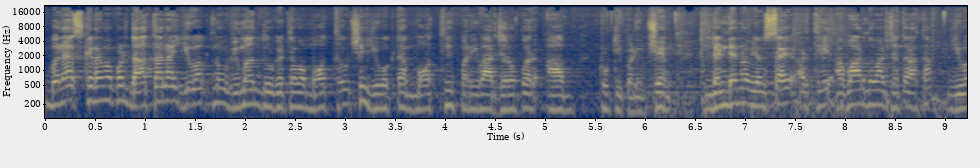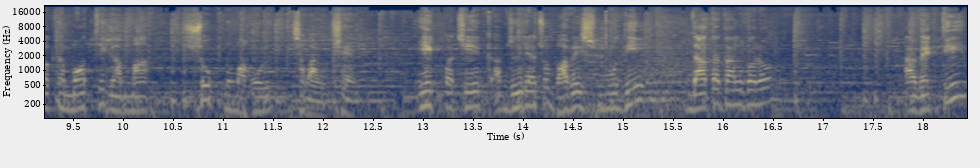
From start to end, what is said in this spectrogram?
બનાસકાંઠામાં પણ દાતાના યુવકનું વિમાન દુર્ઘટનામાં મોત થયું છે. યુવકના મોતથી પરિવારજનો પર આબ તૂટી પડ્યું છે. લંડનમાં વ્યવસાય અર્થે અવારનવાર જતા હતા. યુવકના મોતથી ગામમાં શોકનો માહોલ છવાયો છે. એક પછી એક આપ જોઈ રહ્યા છો, ભાવેશ મોદી, દાતા તાલુકાનો આ વ્યક્તિ,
